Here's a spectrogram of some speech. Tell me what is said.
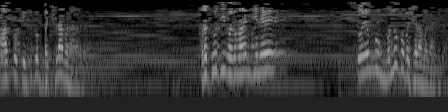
आपको किसी को बछड़ा बनाना पड़ा प्रथु जी, भगवान जी ने स्वयंभू मनु को बछड़ा बना दिया।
